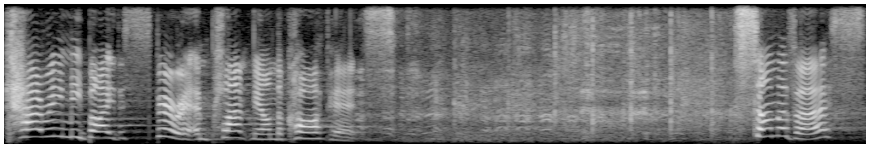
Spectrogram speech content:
carry me by the Spirit, and plant me on the carpets. Some of us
